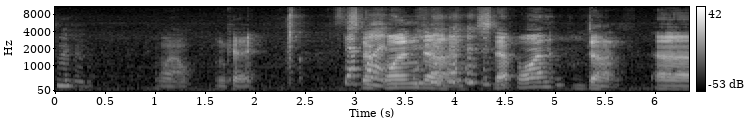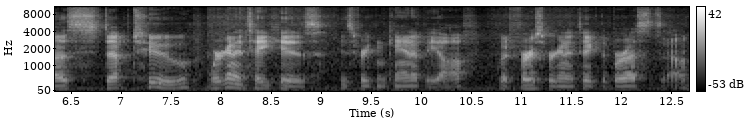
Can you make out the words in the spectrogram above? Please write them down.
Wow. Okay. Step, Step one. one done. Step one done. Uh, step two, we're gonna take his his freaking canopy off, but first we're gonna take the breasts out.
